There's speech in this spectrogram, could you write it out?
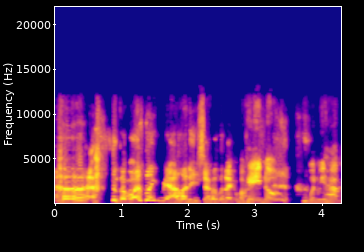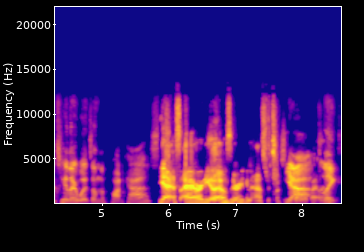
Uh, the one like reality show that I watch. Okay, no. When we have Taylor Woods on the podcast. Yes, I already. I was already gonna ask her questions. Yeah, like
